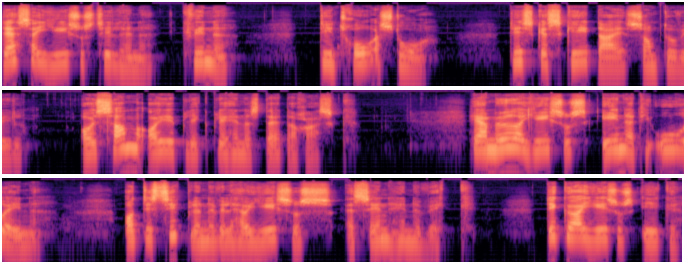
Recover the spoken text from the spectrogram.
Da sagde Jesus til hende, Kvinde, din tro er stor. Det skal ske dig, som du vil. Og i samme øjeblik blev hendes datter rask. Her møder Jesus en af de urene, og disciplene vil have Jesus at sende hende væk. Det gør Jesus ikke.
